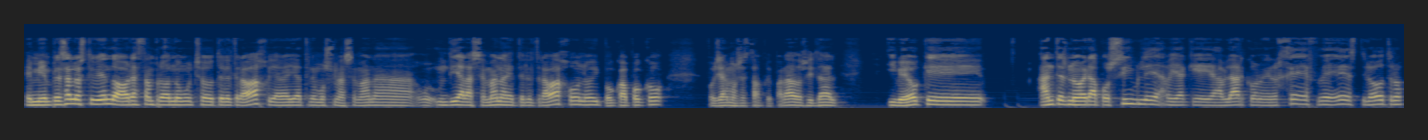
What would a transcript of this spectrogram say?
en mi empresa lo estoy viendo, ahora están probando mucho teletrabajo y ahora ya tenemos una semana, un día a la semana de teletrabajo, ¿no? Y poco a poco, pues ya hemos estado preparados y tal. Y veo que antes no era posible, había que hablar con el jefe, esto y lo otro.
